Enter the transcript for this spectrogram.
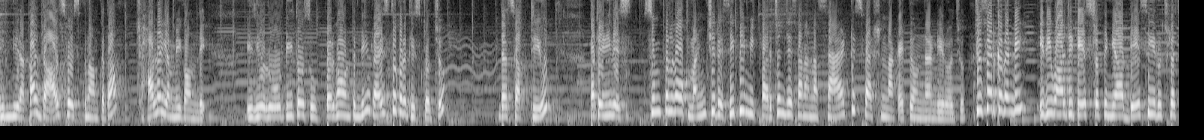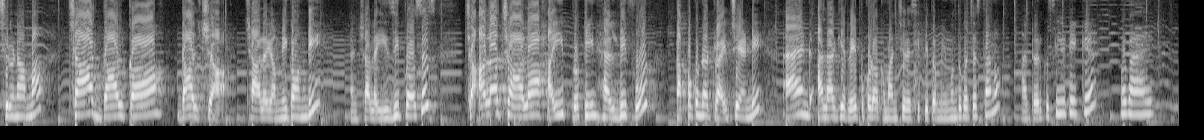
ఇన్ని రకాల దాల్స్ వేసుకున్నాం కదా. చాలా యమ్మీగా ఉంది. ఇది రోటీతో సూపర్గా ఉంటుంది. రైస్తో కూడా తీసుకోవచ్చు. That's up to you but anyways సింపుల్గా ఒక మంచి రెసిపీ మీకు పరిచయం చేశానన్న సాటిస్ఫాక్షన్ నాకైతే ఉందండి ఈరోజు. చూసారు కదండి? ఇది వాళ్ళ టేస్ట్ ఆఫ్ ఇండియా దేశీ రుచుల చిరునామా చార్ దాల్ కా దాల్చా చాలా యమ్మీగా ఉంది అండ్ చాలా ఈజీ ప్రాసెస్ చాలా చాలా హై ప్రోటీన్ హెల్దీ ఫుడ్ తప్పకుండా ట్రై చేయండి. అండ్ అలాగే రేపు కూడా ఒక మంచి రెసిపీతో మీ ముందుకు వచ్చేస్తాను. అంతవరకు సీ టేక్ కేర్ బాయ్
